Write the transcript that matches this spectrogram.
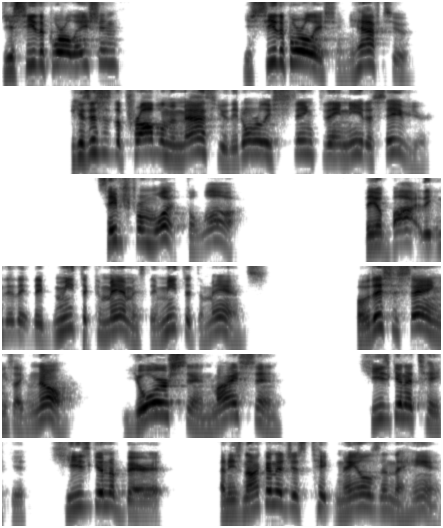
Do you see the correlation? You see the correlation. You have to. Because this is the problem in Matthew. They don't really think they need a Savior. Saved from what? The law. They abide, they, they, they meet the commandments, they meet the demands. But what this is saying, he's like, no, your sin, my sin, he's going to take it, he's going to bear it, and he's not going to just take nails in the hand,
